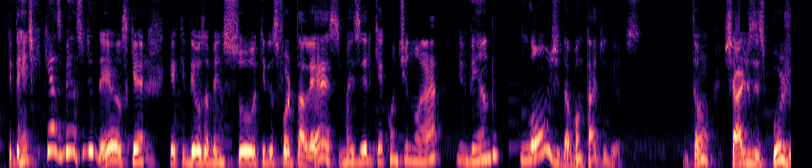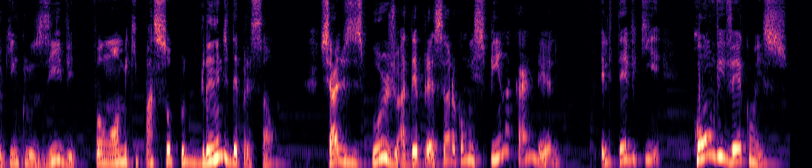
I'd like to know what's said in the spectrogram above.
Porque tem gente que quer as bênçãos de Deus, quer, quer que Deus abençoe, que Deus fortalece, mas ele quer continuar vivendo longe da vontade de Deus. Então, Charles Spurgeon, que inclusive foi um homem que passou por grande depressão. Charles Spurgeon, a depressão era como um espinho na carne dele. Ele teve que conviver com isso.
